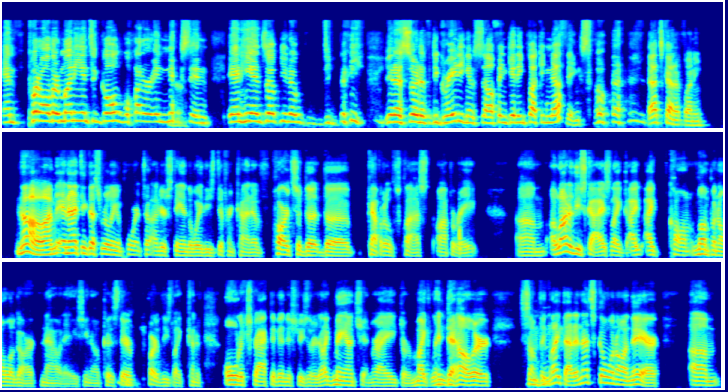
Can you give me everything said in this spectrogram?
and put all their money into Goldwater and Nixon, yeah. and he ends up you know de- you know sort of degrading himself and getting fucking nothing. So that's kind of funny. No, I mean, and I think that's really important to understand the way these different kind of parts of the the capitalist class operate um, a lot of these guys, like I, I call them lumpen oligarch nowadays, you know, because they're mm-hmm. part of these like kind of old extractive industries that are like Manchin, right, or Mike Lindell or something mm-hmm. like that, and that's going on there. Um,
